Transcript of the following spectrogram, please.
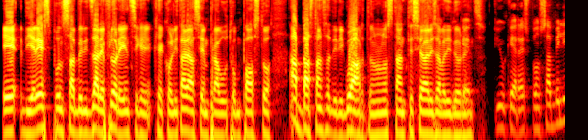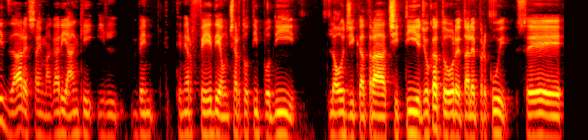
e di responsabilizzare Florenzi che, che con l'Italia ha sempre avuto un posto abbastanza di riguardo nonostante sia la riserva di Lorenzo. più che responsabilizzare, sai, magari anche il ven- tener fede a un certo tipo di logica tra CT e giocatore, tale per cui se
